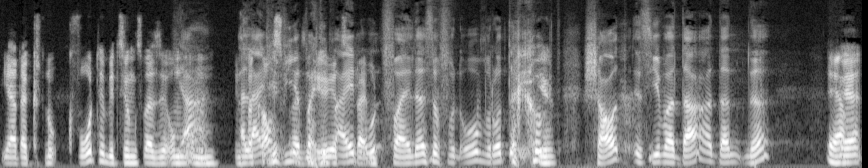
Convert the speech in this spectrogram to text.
ja, der Kno Quote beziehungsweise um, ja, um den alleine wie er bei dem zu einen treiben. Unfall, ne, so von oben runter guckt, Ja. schaut, ist jemand da und dann, ne, ja. Ja,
